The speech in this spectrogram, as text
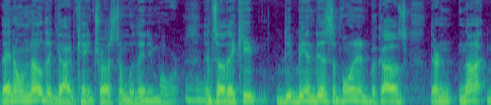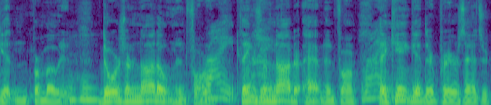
They don't know that God can't trust them with any more, Mm-hmm. and so they keep d- being disappointed because they're not getting promoted. Doors are not opening for them. Mm-hmm. Right, Things are not happening for them. They can't get their prayers answered.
